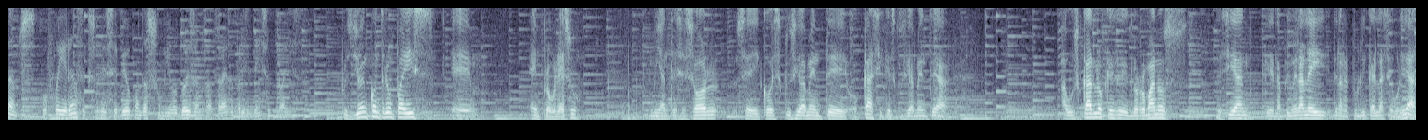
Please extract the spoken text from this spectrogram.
Santos, ¿cuál fue la herança que usted recibió cuando asumió dos años atrás la presidencia del país? Pues yo encontré un país eh, en progreso. Mi antecesor se dedicó exclusivamente, o casi que exclusivamente, a, a buscar lo que los romanos decían que la primera ley de la República es la seguridad.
